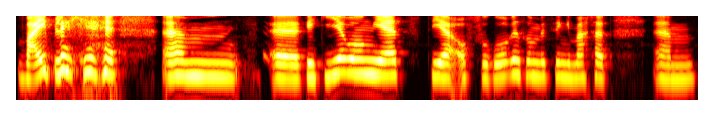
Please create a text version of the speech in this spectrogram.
weibliche, ähm, äh, Regierung jetzt, die ja auch Furore so 'n bisschen gemacht hat, ähm,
